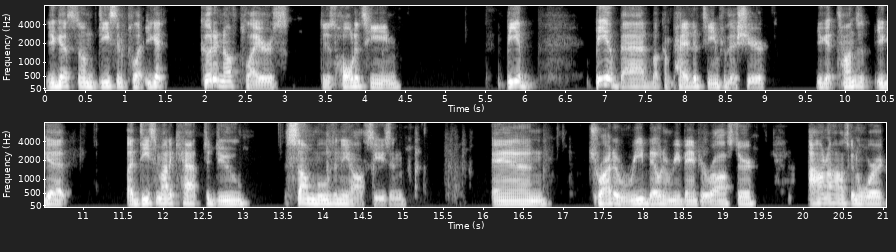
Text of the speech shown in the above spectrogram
You get some decent play. You get good enough players to just hold a team, be a be a bad but competitive team for this year. You get tons of, you get a decent amount of cap to do some moves in the offseason and try to rebuild and revamp your roster. I don't know how it's going to work.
